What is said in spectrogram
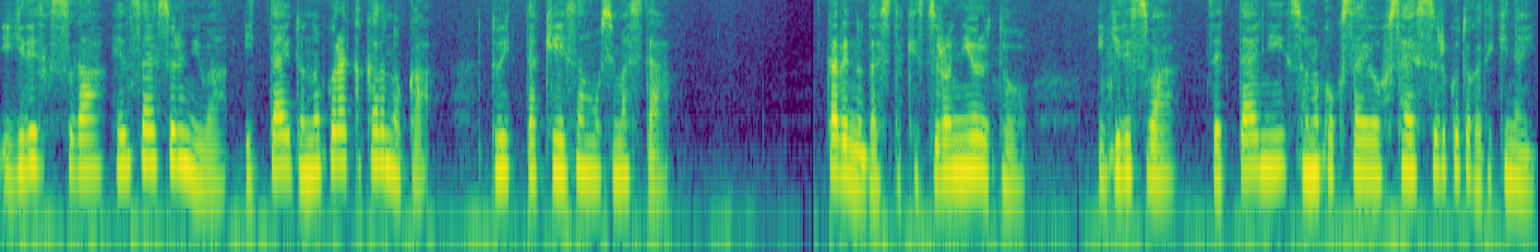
イギリスが返済するには一体どのくらいかかるのかといった計算をしました。彼の出した結論によると、イギリスは絶対にその国債を負債することができない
